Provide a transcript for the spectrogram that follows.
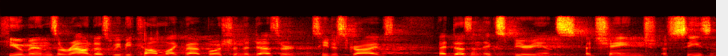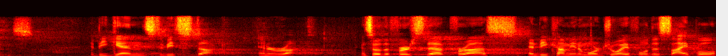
humans around us, we become like that bush in the desert, as he describes, that doesn't experience a change of seasons. It begins to be stuck in a rut. And so, the first step for us in becoming a more joyful disciple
